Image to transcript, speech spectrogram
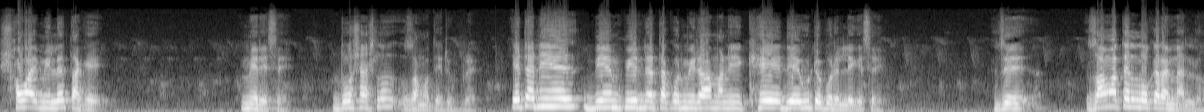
সবাই মিলে তাকে মেরেছে। দোষ আসলো জামাতের উপরে। এটা নিয়ে বিএনপির নেতাকর্মীরা মানে খেয়ে দিয়ে উঠে পড়ে লেগেছে যে জামাতের লোকেরা মারলো।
